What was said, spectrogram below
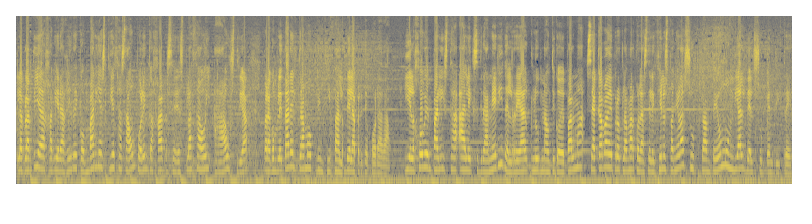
La plantilla de Javier Aguirre, con varias piezas aún por encajar, se desplaza hoy a Austria para completar el tramo principal de la pretemporada y el joven palista Alex Graneri del Real Club Náutico de Palma se acaba de proclamar con la selección española subcampeón mundial del sub-23.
